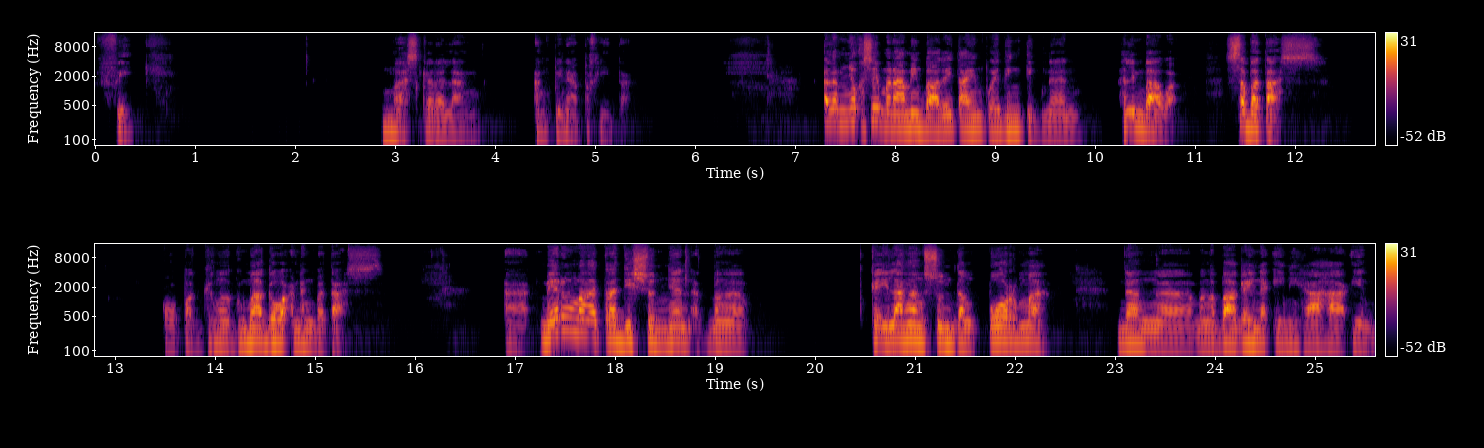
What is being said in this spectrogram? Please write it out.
Fake. Maskara lang ang pinapakita. Alam nyo kasi maraming bagay tayong pwedeng tignan. Halimbawa, sa batas o pag gumagawa ng batas, ah, merong mga tradisyon yan at mga kailangang sundang forma ng ah, mga bagay na inihahain.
